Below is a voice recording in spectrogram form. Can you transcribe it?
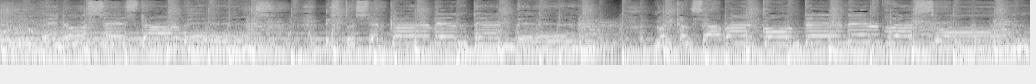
Por lo menos esta vez estoy cerca de entender. No alcanzaba a contener razón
